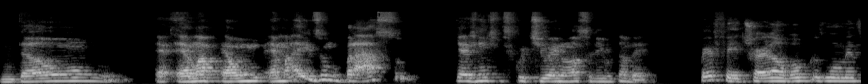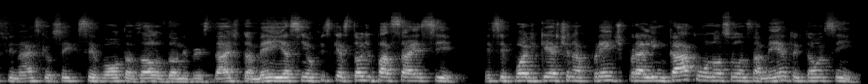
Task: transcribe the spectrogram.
Então, é, é, uma, é, um, é mais um braço que a gente discutiu aí no nosso livro também. Perfeito, Charlão. Vamos para os momentos finais, que eu sei que você volta às aulas da universidade também. E assim, eu fiz questão de passar esse, esse podcast na frente para linkar com o nosso lançamento. Então, assim,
